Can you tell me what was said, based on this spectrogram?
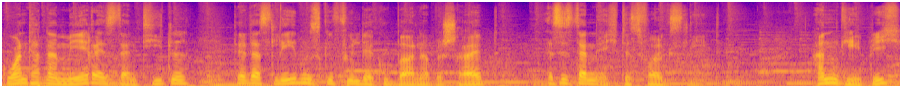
Guantanamera ist ein Titel, der das Lebensgefühl der Kubaner beschreibt. Es ist ein echtes Volkslied. Angeblich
